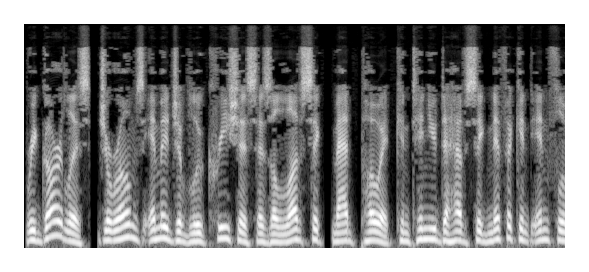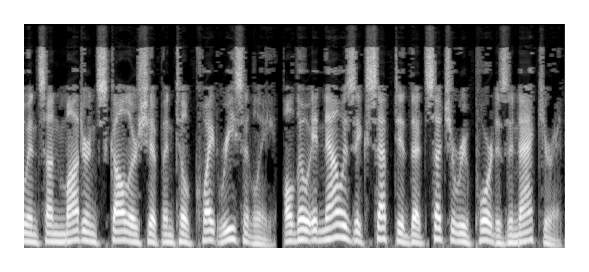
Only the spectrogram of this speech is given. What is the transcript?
Regardless, Jerome's image of Lucretius as a lovesick, mad poet continued to have significant influence on modern scholarship until quite recently, although it now is accepted that such a report is inaccurate.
